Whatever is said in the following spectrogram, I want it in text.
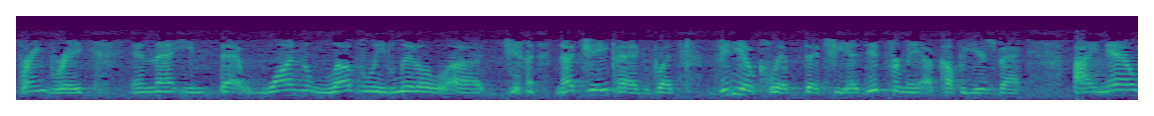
spring break, and that that one lovely little uh, not JPEG but video clip that she had did for me a couple years back. I now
